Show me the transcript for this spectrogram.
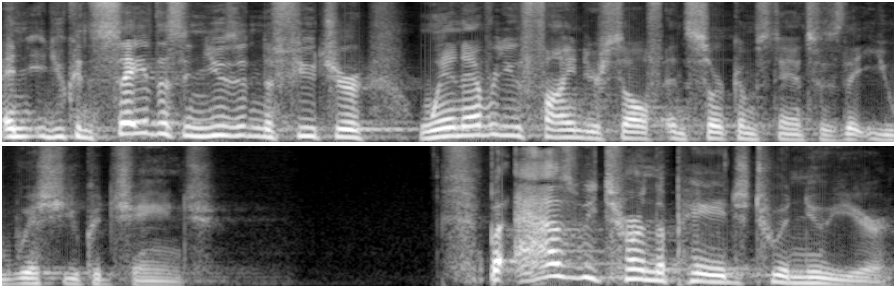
And you can save this and use it in the future whenever you find yourself in circumstances that you wish you could change. But as we turn the page to a new year,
